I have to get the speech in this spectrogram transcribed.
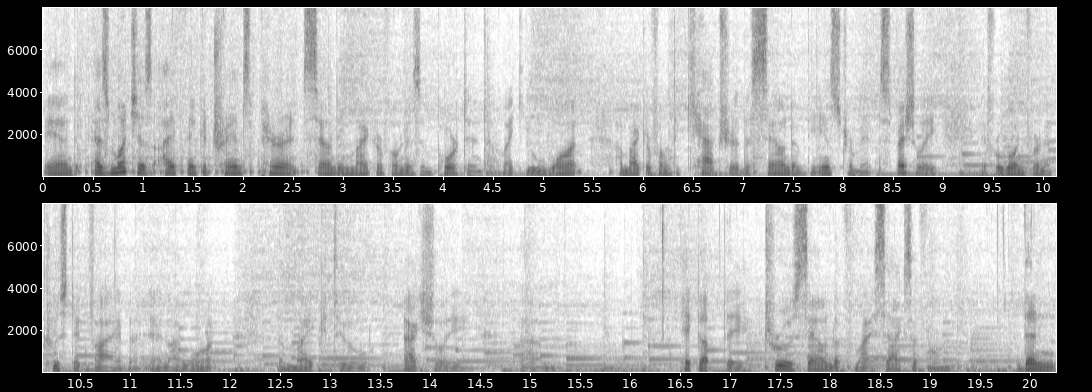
And as much as I think a transparent sounding microphone is important, like you want a microphone to capture the sound of the instrument, especially if we're going for an acoustic vibe and I want the mic to actually um, pick up the true sound of my saxophone, then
